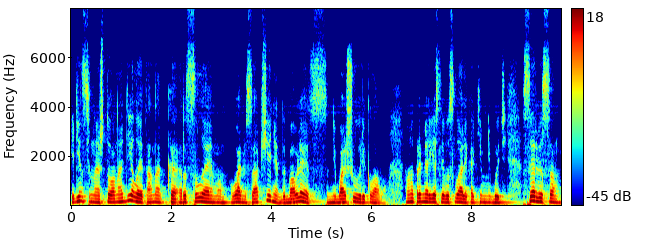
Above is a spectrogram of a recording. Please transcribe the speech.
Единственное, что она делает, она к рассылаемым вами сообщениям добавляет небольшую рекламу. Ну, например, если вы слали каким-нибудь сервисом,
